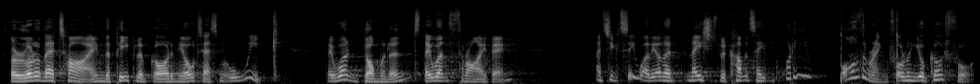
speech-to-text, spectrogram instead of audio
For a lot of their time, the people of God in the Old Testament were weak. They weren't dominant, they weren't thriving. And so you can see why the other nations would come and say, What are you bothering following your God for?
